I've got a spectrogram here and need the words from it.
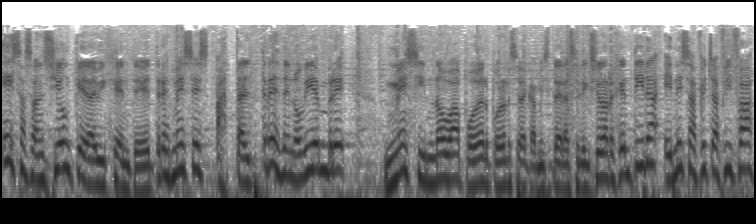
esa sanción queda vigente de tres meses hasta el 3 de noviembre. Messi no va a poder ponerse la camiseta de la selección argentina. En esa fecha FIFA,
